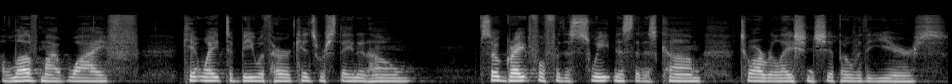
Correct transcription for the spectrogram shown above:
I love my wife. Can't wait to be with her. Kids were staying at home. So grateful for the sweetness that has come to our relationship over the years.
